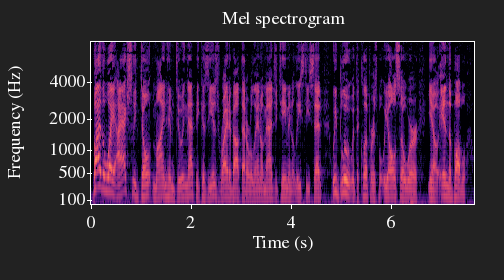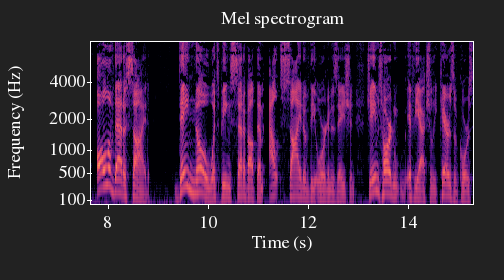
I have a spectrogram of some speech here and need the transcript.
by the way, I actually don't mind him doing that because he is right about that Orlando Magic team, and at least he said we blew it with the Clippers, but we also were, you know, in the bubble. All of that aside, they know what's being said about them outside of the organization. James Harden, if he actually cares, of course,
